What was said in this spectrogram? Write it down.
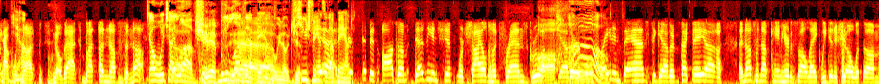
How can we not know that? But Enuff Z'Nuff. Oh, which I Uh, love. Chip. We love that Yeah, band. we know Chip. Huge fans of that band. Chip, Chip is awesome. Desi and Chip were childhood friends, grew Oh. up together, Oh. played in bands together. In fact, they uh, Enuff Z'Nuff came here to Salt Lake. We did a show with them.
